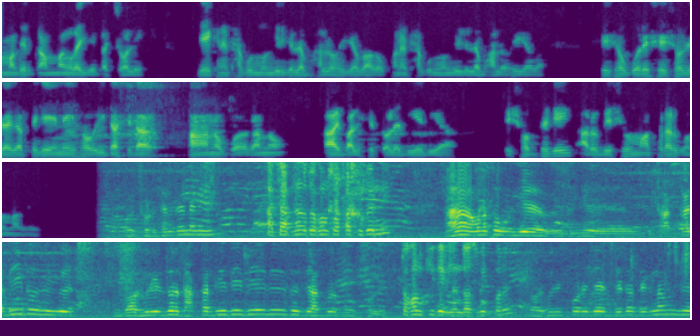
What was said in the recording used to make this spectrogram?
আমাদের গ্রাম বাংলায় যেটা চলে, যে এখানে ঠাকুর মন্দির গেলে ভালো হয়ে যাবা, ওখানে ঠাকুর মন্দির গেলে ভালো হয়ে যাবা। সেসব করে, সেসব জায়গা থেকে এনেই সব এটা সেটা খাওয়ানো, পড়ানো, আয় বালিশের তলে দিয়ে দেওয়া এসব থেকেই আরও বেশি ওর মাথাটার গোলমাল হয়েছে। ওই ছোট ছেলেটা লাগিয়েছিল আচ্ছা আপনারা তখন কপার ঢুকেননি হ্যাঁ আমরা তো ইয়ে ইয়ে ধাক্কা দিই তো ইয়ে দশ মিনিট ধরে ধাক্কা দিয়ে দিয়ে দিয়ে দিয়ে তো জাগ করে খুলে তখন কি দেখলেন দশ মিনিট পরে? দশ মিনিট পরে যে যেটা দেখলাম যে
